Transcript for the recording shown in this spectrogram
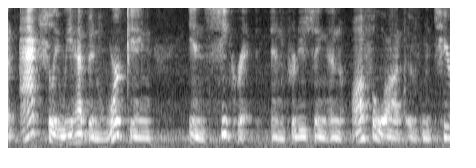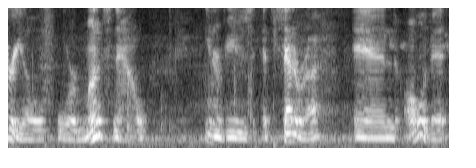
But actually, we have been working in secret and producing an awful lot of material for months now, interviews, etc. And all of it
